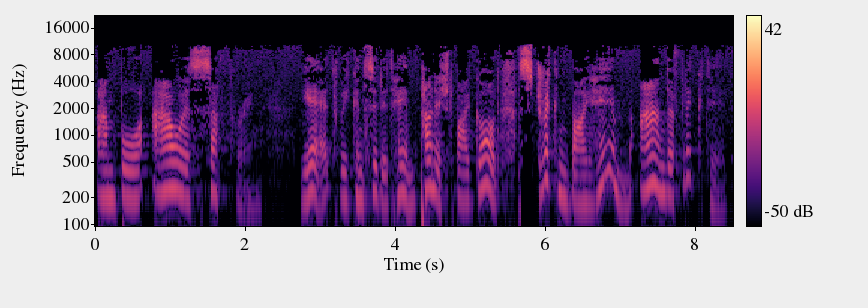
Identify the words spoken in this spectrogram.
and bore our suffering. Yet we considered him punished by God, stricken by him, and afflicted.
